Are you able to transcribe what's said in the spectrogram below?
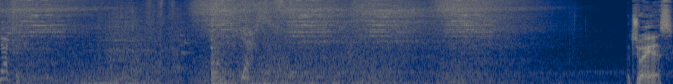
projector. Yes! Atreus,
